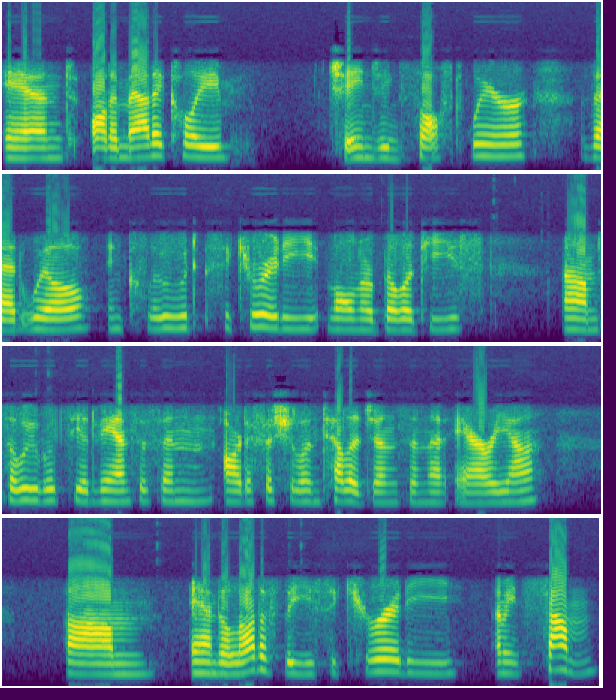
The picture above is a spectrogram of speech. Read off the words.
and automatically changing software that will include security vulnerabilities. Um, so we will see advances in artificial intelligence in that area. Um, and a lot of the security, I mean, some,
